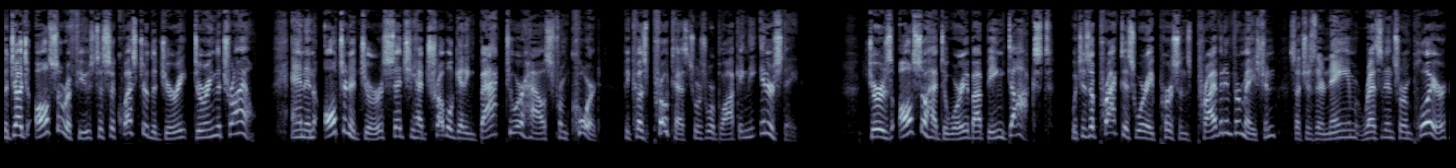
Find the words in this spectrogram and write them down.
The judge also refused to sequester the jury during the trial, and an alternate juror said she had trouble getting back to her house from court because protesters were blocking the interstate. Jurors also had to worry about being doxxed, which is a practice where a person's private information, such as their name, residence, or employer,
